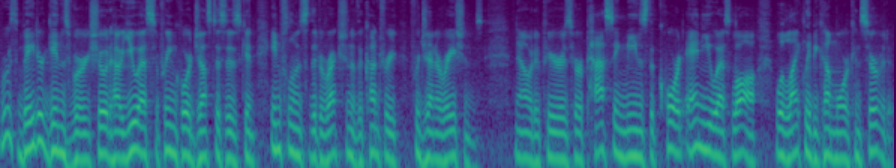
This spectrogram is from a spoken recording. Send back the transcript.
Ruth Bader Ginsburg showed how U.S. Supreme Court justices can influence the direction of the country for generations. Now it appears her passing means the court and U.S. law will likely become more conservative.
